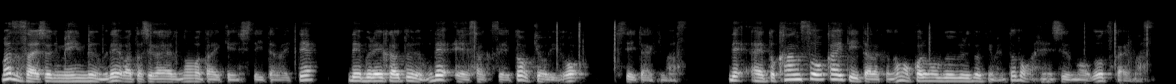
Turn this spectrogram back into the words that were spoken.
まず最初にメインルームで私がやるのを体験していただいて、で、ブレイクアウトルームで、え作成と共有をしていただきます。で、えーと、感想を書いていただくのも、これも Google ドキュメントの編集モードを使います。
